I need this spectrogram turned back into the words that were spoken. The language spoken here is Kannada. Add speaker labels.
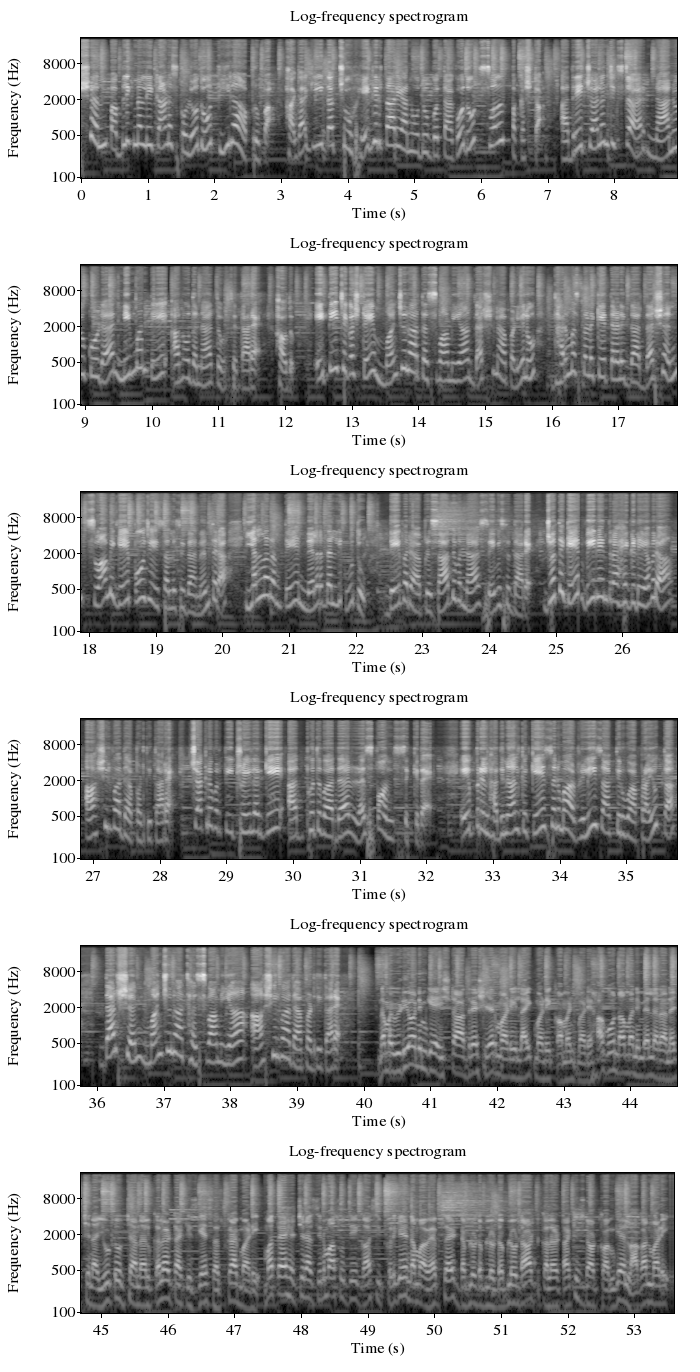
Speaker 1: ದರ್ಶನ್ ಪಬ್ಲಿಕ್ನಲ್ಲಿ ಕಾಣಿಸ್ಕೊಳ್ಳೋದು ತೀರಾ ಅಪರೂಪ. ಹಾಗಾಗಿ ದಚ್ಚು ಹೇಗಿರ್ತಾರೆ ಅನ್ನೋದು ಗೊತ್ತಾಗೋದು ಸ್ವಲ್ಪ ಕಷ್ಟ. ಆದ್ರೆ ಚಾಲೆಂಜಿಂಗ್ ಸ್ಟಾರ್ ನಾನು ಕೂಡ ನಿಮ್ಮಂತೆ ಅನ್ನೋದನ್ನ ತೋರಿಸಿದ್ದಾರೆ. ಹೌದು, ಇತ್ತೀಚೆಗಷ್ಟೇ ಮಂಜುನಾಥ ಸ್ವಾಮಿಯ ದರ್ಶನ ಪಡೆಯಲು ಧರ್ಮಸ್ಥಳಕ್ಕೆ ತೆರಳಿದ್ದ ದರ್ಶನ್ ಸ್ವಾಮಿಗೆ ಪೂಜೆ ಸಲ್ಲಿಸಿದ ನಂತರ ಎಲ್ಲರಂತೆ ನೆಲದಲ್ಲಿ ಕೂತು ದೇವರ ಪ್ರಸಾದವನ್ನ ಸೇವಿಸಿದ್ದಾರೆ. ಜೊತೆಗೆ ವೀರೇಂದ್ರ ಹೆಗಡೆ ಅವರ ಆಶೀರ್ವಾದ ಪಡೆದಿದ್ದಾರೆ. ಚಕ್ರವರ್ತಿ ಟ್ರೇಲರ್ಗೆ ಅದ್ಭುತವಾದ ರೆಸ್ಪಾನ್ಸ್ ಸಿಕ್ಕಿದೆ. ಏಪ್ರಿಲ್ ಹದಿನಾಲ್ಕಕ್ಕೆ ಸಿನಿಮಾ ರಿಲೀಸ್ ಆಗ್ತಿರುವ ಪ್ರಯುಕ್ತ ದರ್ಶನ್ ಮಂಜುನಾಥ ಸ್ವಾಮಿಯ ಆಶೀರ್ವಾದ ಪಡೆದಿದ್ದಾರೆ.
Speaker 2: ನಮ್ಮ ವಿಡಿಯೋ ನಿಮಗೆ ಇಷ್ಟ ಆದರೆ ಶೇರ್ ಮಾಡಿ ಲೈಕ್ ಮಾಡಿ ಕಾಮೆಂಟ್ ಮಾಡಿ ಹಾಗೂ ನಮ್ಮ ನಿಮ್ಮೆಲ್ಲರ ನೆಚ್ಚಿನ ಯೂಟ್ಯೂಬ್ ಚಾನಲ್ ಕಲರ್ ಟಾಕೀಸ್ಗೆ ಸಬ್ಸ್ಕ್ರೈಬ್ ಮಾಡಿ. ಮತ್ತೆ ಹೆಚ್ಚಿನ ಸಿನಿಮಾ ಸುದ್ದಿ ಗಾಸಿಪ್ಗಳಿಗೆ ನಮ್ಮ website W W W dot colour talkies dot ಕಾಮ್ಗೆ log ಮಾಡಿ.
